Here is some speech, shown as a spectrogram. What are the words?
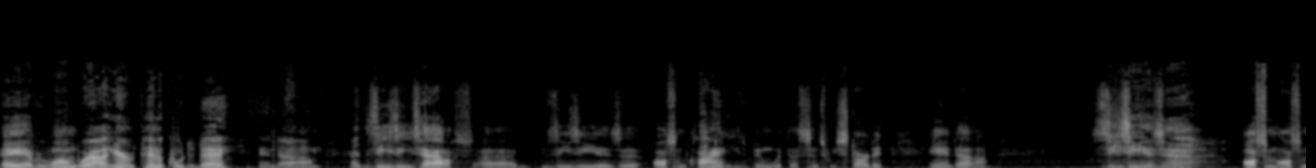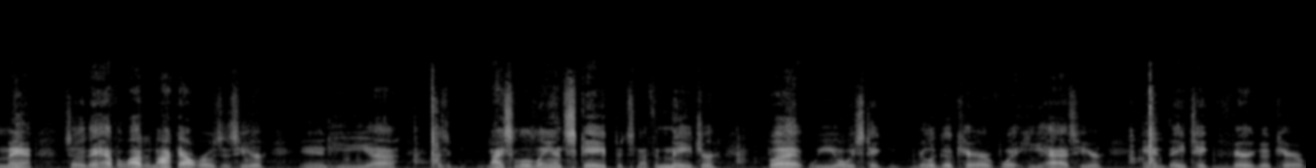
Hey everyone, we're out here in Pinnacle today and um, at ZZ's house. Uh, ZZ is an awesome client. He's been with us since we started and uh, ZZ is a awesome, awesome man. So they have a lot of knockout roses here and he uh, has a nice little landscape. It's nothing major, but we always take really good care of what he has here and they take very good care of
